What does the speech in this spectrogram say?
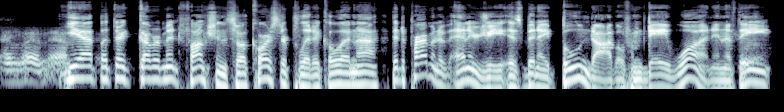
And, and, and Yeah, but they're government functions, so of course they're political. And uh, the Department of Energy has been a boondoggle from day one. And if they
